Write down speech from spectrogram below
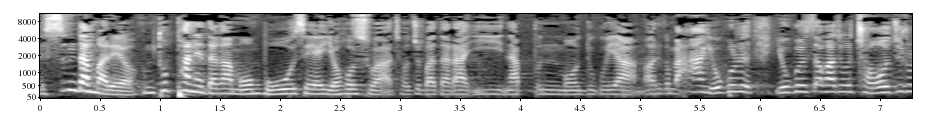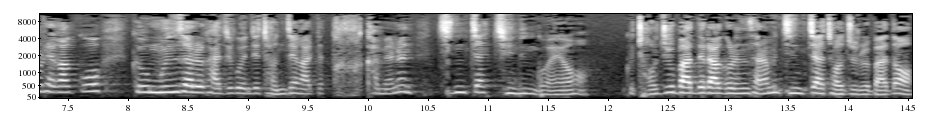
쓴단 말이에요. 그럼 토판에다가 뭐 모세, 여호수아 저주받아라 이 나쁜 뭐 누구야 막 그리고 막 욕을 욕을 써가지고 저주를 해갖고 그 문서를 가지고 이제 전쟁할 때 탁 하면은 진짜 지는 거예요. 그 저주받으라 그러는 사람은 진짜 저주를 받아.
